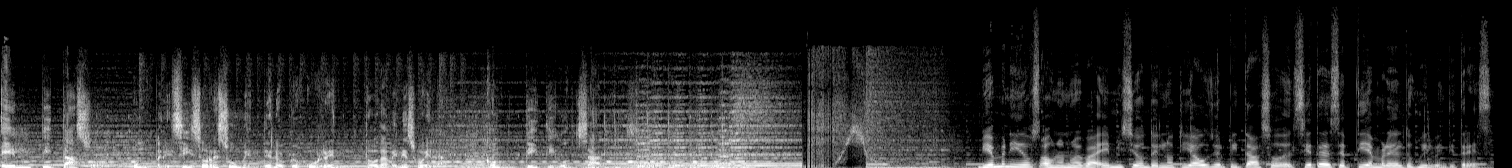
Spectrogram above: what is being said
El Pitazo, un preciso resumen de lo que ocurre en toda Venezuela, con Titi González. Bienvenidos a una nueva emisión del Notiaudio El Pitazo del 7 de septiembre del 2023.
